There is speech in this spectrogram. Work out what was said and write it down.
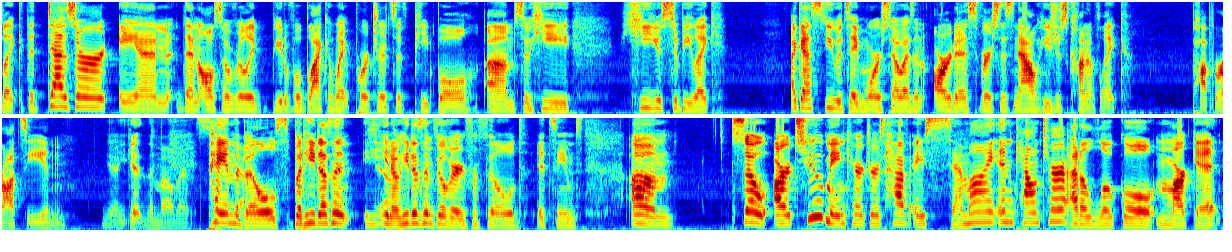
like the desert and then also really beautiful black and white portraits of people um so he he used to be like i guess you would say more so as an artist versus now he's just kind of like paparazzi and yeah, getting the moments, paying the bills, but he doesn't, he, Yeah. you know, he doesn't feel very fulfilled, it seems. Um, so our two main characters have a semi encounter at a local market.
